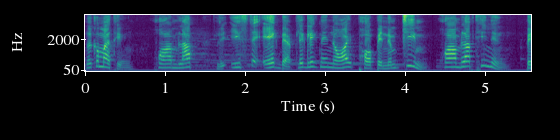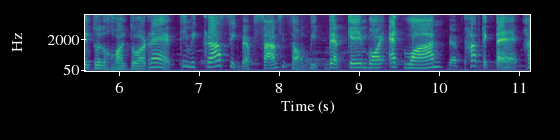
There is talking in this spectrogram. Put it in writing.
แล้วก็มาถึงความลับ หรืออีส t ต r ร์เอ็กแบบเล็กๆ น้อยๆ พอเป็นน้ำจิ้ม ความลับที่ 1 เป็นตัวละครตัวแรกที่มีกราฟิกแบบ 32 บิต แบบเกมบอยแอดวานแบบภาพแตกๆ ใคร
